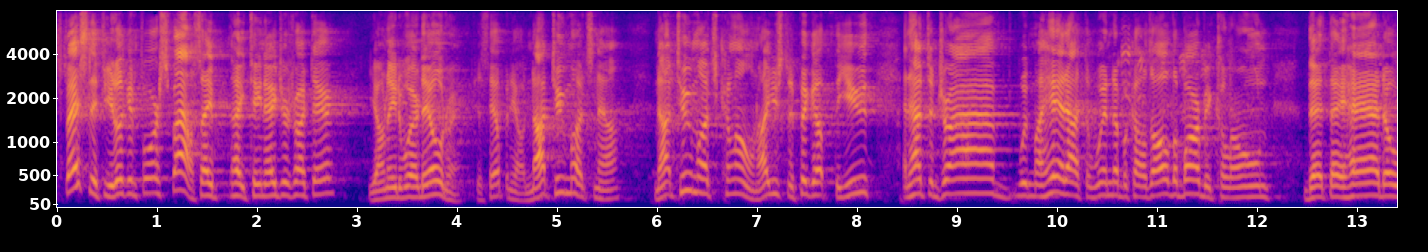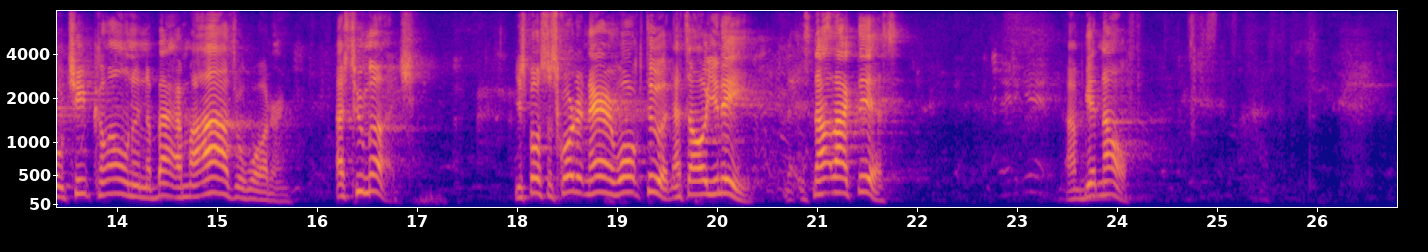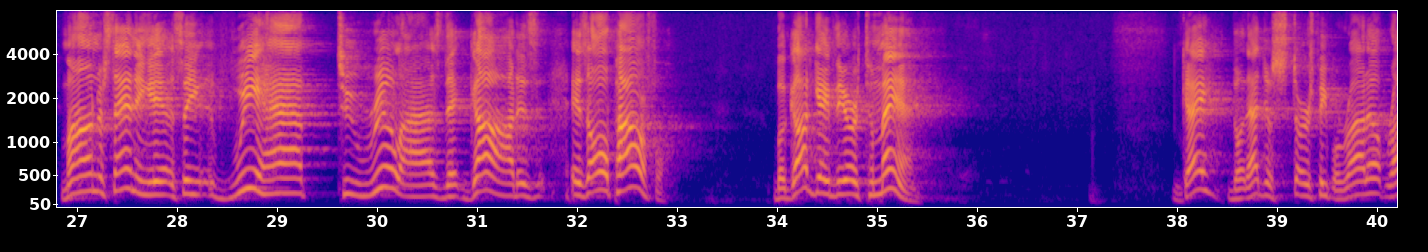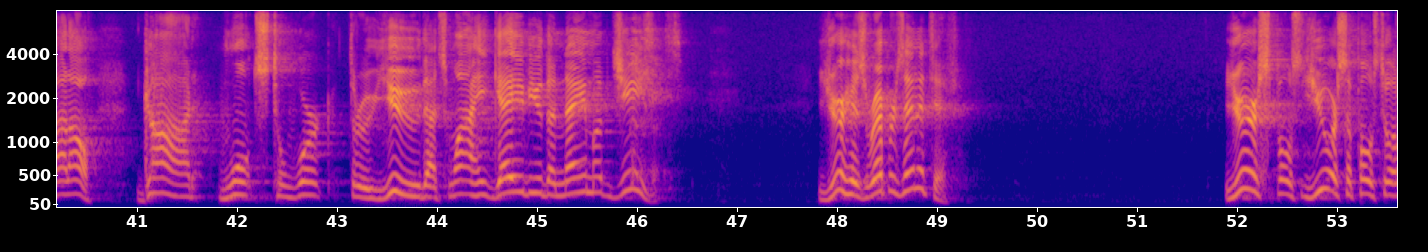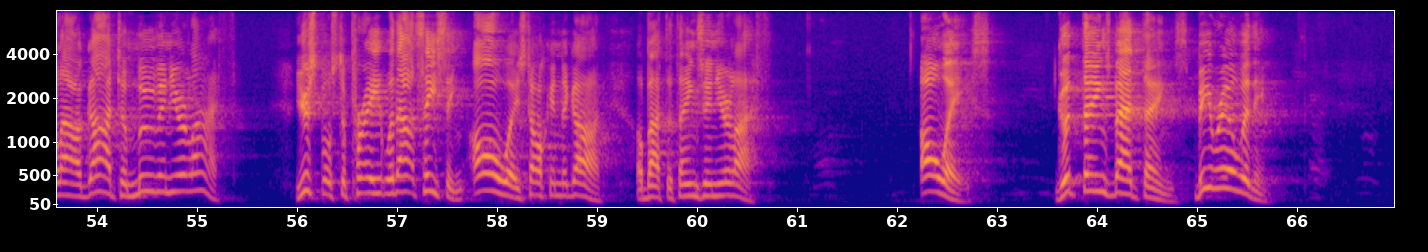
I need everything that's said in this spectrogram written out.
especially if you're looking for a spouse. Hey, hey, teenagers right there, y'all need to wear deodorant. Just helping y'all. Not too much now. Not too much cologne. I used to pick up the youth and have to drive with my head out the window because all the Barbie cologne that they had, old cheap cologne in the back, my eyes were watering. That's too much. You're supposed to squirt it in there and walk through it, and that's all you need. It's not like this. I'm getting off. My understanding is see, we have to realize that God is, is all powerful, but God gave the earth to man. Okay? But that just stirs people right up, right off. God wants to work through you. That's why He gave you the name of Jesus. You're his representative. You're supposed, you are supposed to allow God to move in your life. You're supposed to pray without ceasing, always talking to God about the things in your life. Always. Good things, bad things. Be real with Him.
